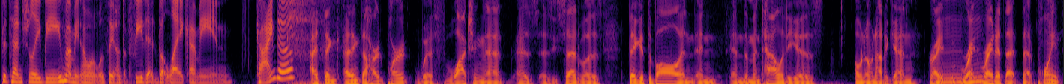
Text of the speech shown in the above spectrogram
potentially be. I mean, I won't say undefeated, but like, I mean, kind of. I think I think the hard part with watching that, as as you said, was they get the ball, and and and the mentality is, oh no, not again, right, mm-hmm. right, right at that that point.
